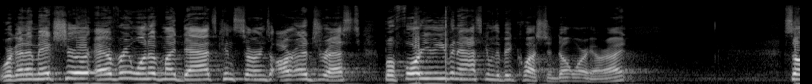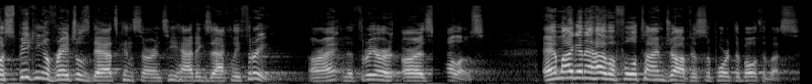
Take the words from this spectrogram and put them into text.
We're going to make sure every one of my dad's concerns are addressed before you even ask him the big question. Don't worry, all right? So, speaking of Rachel's dad's concerns, he had exactly three. All right? And the three are, are as follows Am I going to have a full time job to support the both of us?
